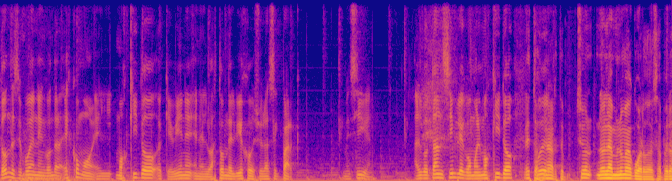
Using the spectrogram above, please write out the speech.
¿dónde se pueden encontrar? Es como el mosquito que viene en el bastón del viejo de Jurassic Park. ¿Me siguen? Algo tan simple como el mosquito. Esto puede- es Narte. Yo no, la- no me acuerdo de esa, pero.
